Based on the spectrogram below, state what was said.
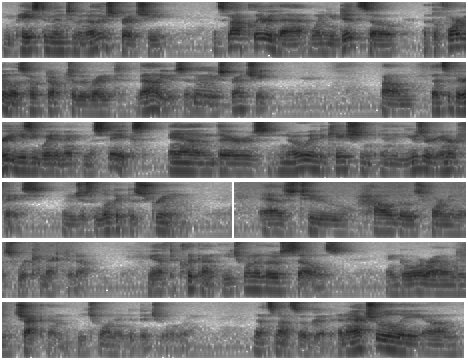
you paste them into another spreadsheet, it's not clear that when you did so, that the formula is hooked up to the right values in the new spreadsheet. Um, that's a very easy way to make mistakes, and there's no indication in the user interface when you just look at the screen as to how those formulas were connected up. You have to click on each one of those cells and go around and check them, each one individually. That's not so good. And actually, um,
